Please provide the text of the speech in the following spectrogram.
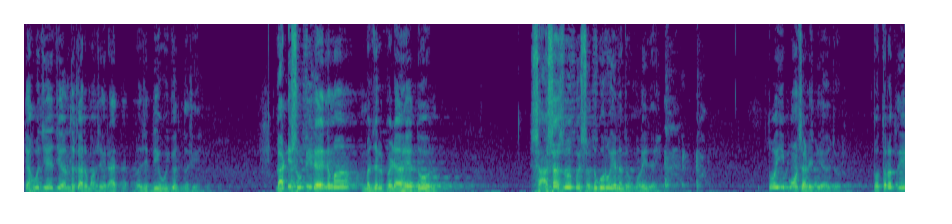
ત્યાં સુધી હજી અંધકારમાં છે. રાત હજી દી ઉગ્યો જ નથી. ગાડી છૂટી રેનમાં મજલ પડ્યા હે દૂર. સાસા જો કોઈ સદગુરુ એને જો મળી જાય તો એ પહોંચાડી દે હજુ તો તરત એ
